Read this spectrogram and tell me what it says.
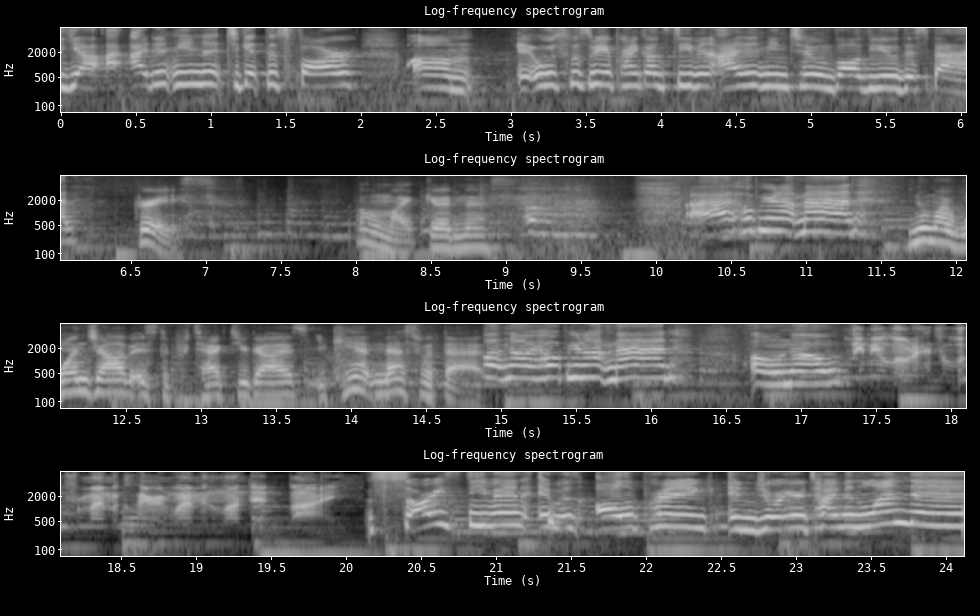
yeah, I, I didn't mean it to get this far. Um, it was supposed to be a prank on Stephen. I didn't mean to involve you this bad. Grace. Oh my goodness. I, I hope you're not mad. You know my one job is to protect you guys. You can't mess with that. Oh no, I hope you're not mad. Oh no. Leave me alone. I had to look for my McLaren while I'm in London. Bye. Sorry, Stephen. It was all a prank. Enjoy your time in London.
